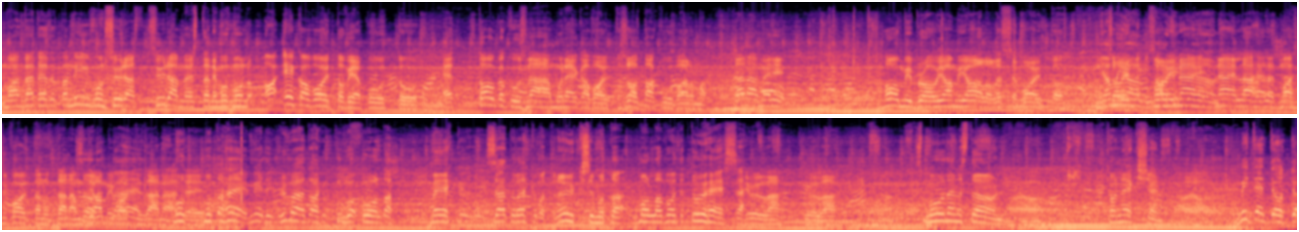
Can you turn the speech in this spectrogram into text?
Mä teen tätä niin mun sydä, sydämestäni, mutta mun a, eka voitto vielä puuttuu. Et toukokuussa nähdään mun eka voitto, se on takuu varma. Tänään meni homie bro Jami Aalolle se voitto. Mut Jami se oli, se oli näin, näin lähellä, että mä olisin voittanut tänään, mutta Jami voitti tänään. Mut, ei. mutta hei, mieti, hyvää puolta. Me ehkä, sä et ole ehkä voittanut yksi, mutta me ollaan voitettu yhdessä. Kyllä, kyllä. Smooth and Stone. Connection. Miten te olette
